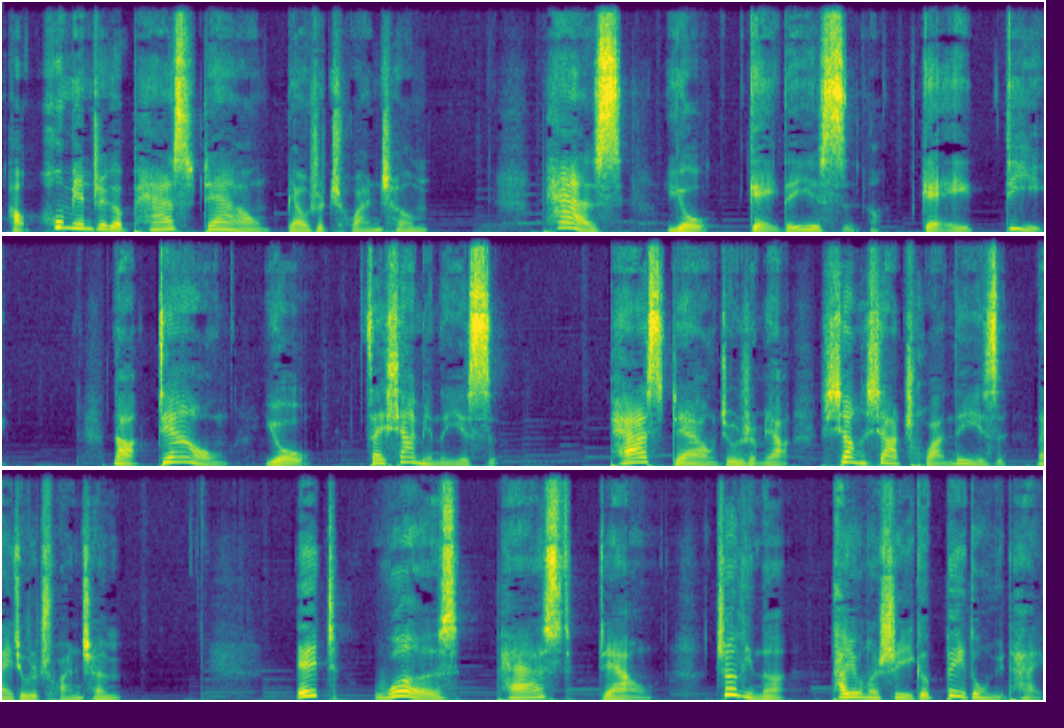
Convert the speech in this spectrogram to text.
好，后面这个 pass down 表示传承，pass 有。给的意思啊，给地。那 down 有在下面的意思，pass down 就是什么呀？向下传的意思，那也就是传承。It was passed down，这里呢，它用的是一个被动语态，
